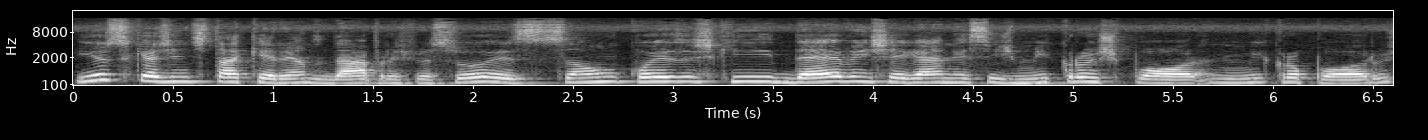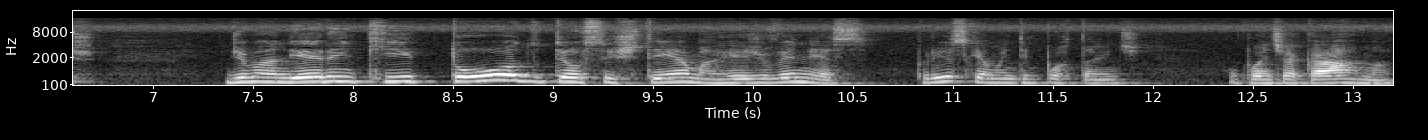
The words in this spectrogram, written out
isso que a gente está querendo dar para as pessoas são coisas que devem chegar nesses microporos de maneira em que todo o teu sistema rejuvenesça. Por isso que é muito importante o Panchakarma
